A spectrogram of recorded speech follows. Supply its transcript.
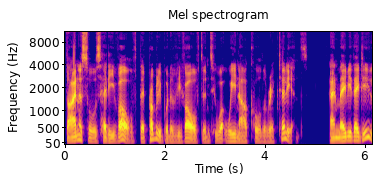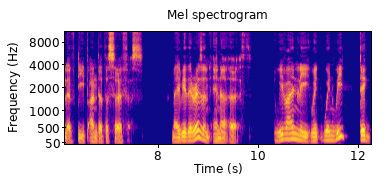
dinosaurs had evolved, they probably would have evolved into what we now call the reptilians. And maybe they do live deep under the surface. Maybe there is an inner earth. We've only when when we dig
